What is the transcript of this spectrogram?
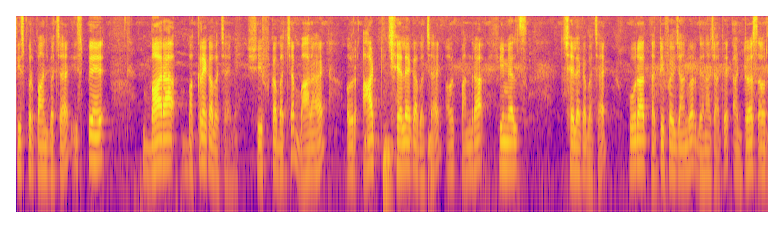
तीस पर पाँच बच्चा है। इस पर बारह बकरे का बच्चा है भाई शिफ का बच्चा बारह है और आठ छेले का बच्चा है और पंद्रह फीमेल्स छेले का बच्चा है। पूरा थर्टी फाइव जानवर देना चाहते हैं एड्रेस और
